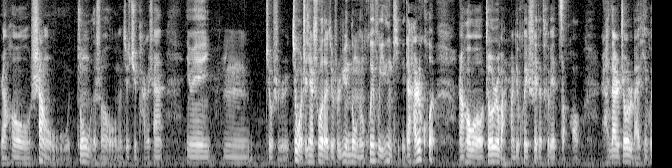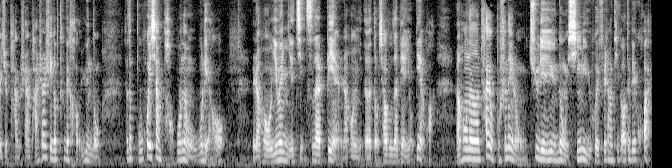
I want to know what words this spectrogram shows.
然后上午、中午的时候，我们就去爬个山，因为，嗯，就是就我之前说的，就是运动能恢复一定体力，但还是困。然后周日晚上就会睡得特别早，然后但是周日白天会去爬个山。爬山是一个特别好的运动，就它不会像跑步那么无聊。然后因为你的景色在变，然后你的陡峭度在变，有变化。然后呢，它又不是那种剧烈运动，心率会非常提高，特别快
